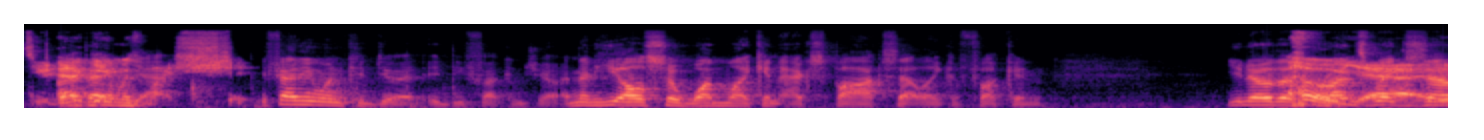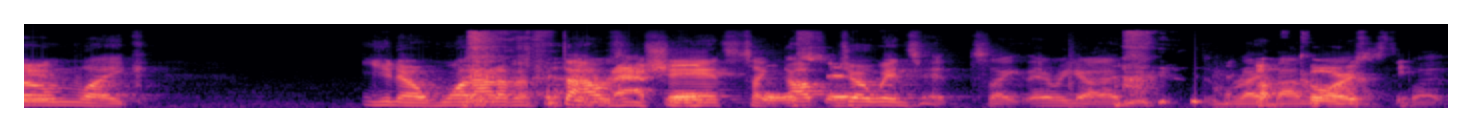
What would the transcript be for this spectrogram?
Dude, that bet- game was yeah. my shit. If anyone could do it, it'd be fucking Joe. And then he also won like an Xbox at like a fucking, you know, the Oh, Brunswick yeah, Zone, like, you know, one out of a thousand chance. It's like, oh. Joe wins it. It's like, there we go. Right Of course. list, But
